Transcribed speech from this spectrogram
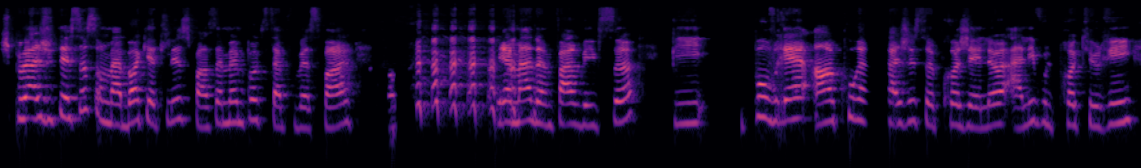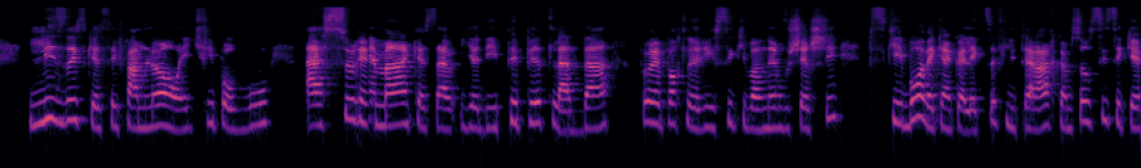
je peux ajouter ça sur ma bucket list. Je pensais même pas que ça pouvait se faire. Vraiment de me faire vivre ça. Puis, pour vrai, encourager ce projet-là, allez vous le procurer, lisez ce que ces femmes-là ont écrit pour vous. Assurément que ça, il y a des pépites là-dedans, peu importe le récit qui va venir vous chercher. Puis ce qui est beau avec un collectif littéraire comme ça aussi, c'est que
